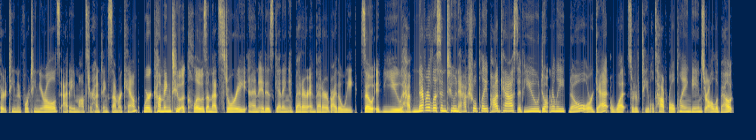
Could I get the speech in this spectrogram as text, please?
13 and 14 year olds at a monster hunting summer camp. We're coming to a close on that story, and it is getting better and better by the week. So if you have never listened to an actual play podcast, if you don't really know or get what sort of tabletop role playing games are all about,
